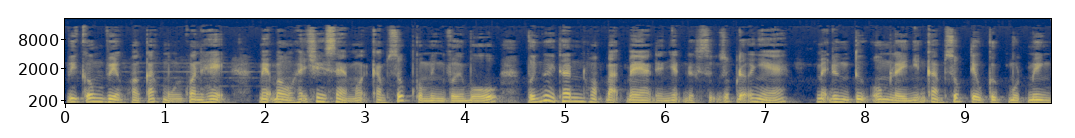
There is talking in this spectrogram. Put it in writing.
Vì công việc hoặc các mối quan hệ, mẹ bầu hãy chia sẻ mọi cảm xúc của mình với bố, với người thân hoặc bạn bè để nhận được sự giúp đỡ nhé. Mẹ đừng tự ôm lấy những cảm xúc tiêu cực một mình,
